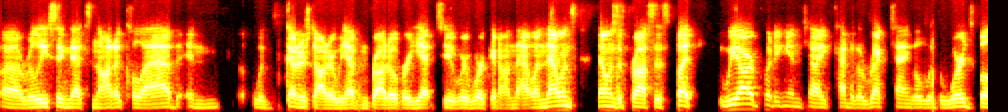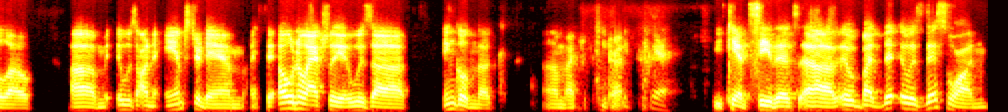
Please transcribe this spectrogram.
uh, releasing that's not a collab and with Gunner's daughter we haven't brought over yet too. We're working on that one. That one's that one's a process, but we are putting into kind of the rectangle with the words below. Um, it was on Amsterdam. I think. Oh no, actually, it was uh, Inglenook. Um, actually, right. Yeah. You can't see this, uh, it, but th- it was this one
